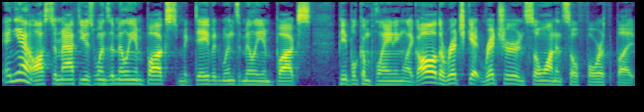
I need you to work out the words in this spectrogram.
and yeah Austin matthews wins a million bucks mcdavid wins a million bucks people complaining like, "Oh, the rich get richer" and so on and so forth. But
